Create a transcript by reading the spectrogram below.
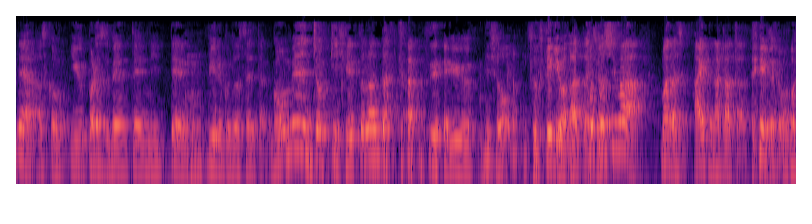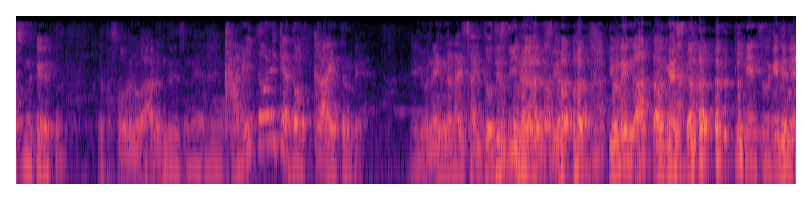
ねあそこユーパレス弁天に行って、うん。ビールくださいったらごめんジョッキ冷えとらんだったっていう。でしょ？それ不手際があったで今しょ？年はまだ空いてなかったっていうやっぱそういうのがあるんでですね、もう。上通り家はどっか空いてるべ？いや4年がない斎藤ですって言いながらですよ。4年があったわけですから。2年続けてね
